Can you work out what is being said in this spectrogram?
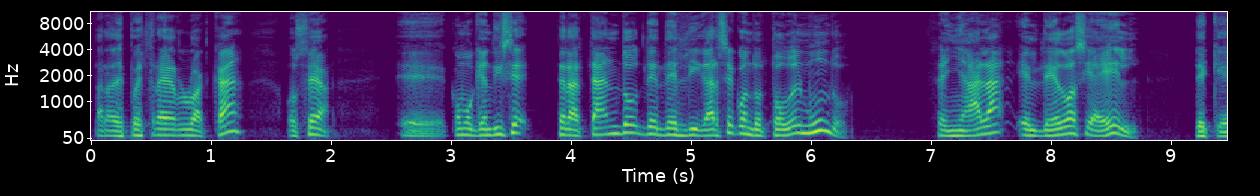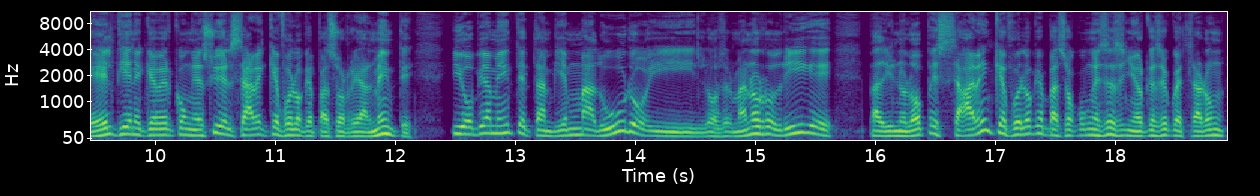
para después traerlo acá. O sea, eh, como quien dice, tratando de desligarse cuando todo el mundo señala el dedo hacia él de que él tiene que ver con eso y él sabe qué fue lo que pasó realmente. Y obviamente también Maduro y los hermanos Rodríguez, Padrino López, saben qué fue lo que pasó con ese señor que secuestraron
